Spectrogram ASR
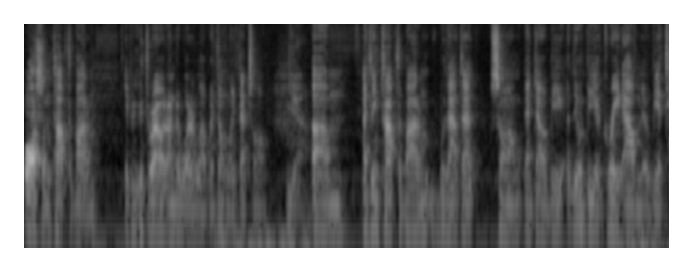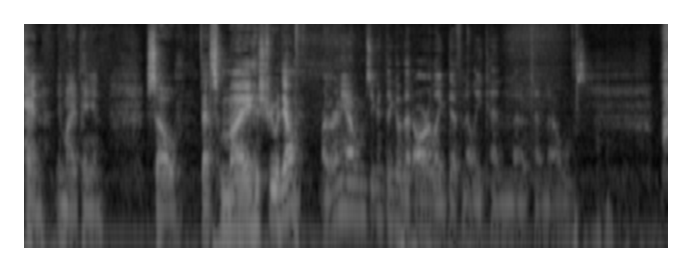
awesome, top to bottom. If you could throw out Underwater Love, I don't like that song. Yeah. Um, I think top to bottom, without that song, that that would be it would be a great album. It would be a ten, in my opinion. So that's my history with the album. Are there any albums you can think of that are like definitely ten out of ten albums?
